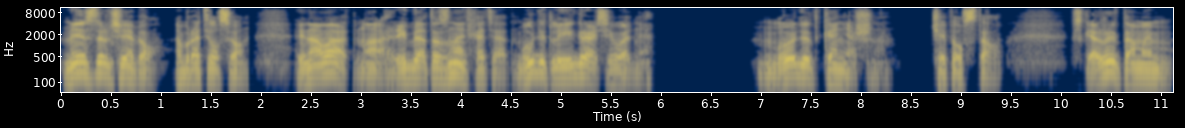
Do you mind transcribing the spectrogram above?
«Мистер Чеппел», — обратился он, — «виноват, но ребята знать хотят, будет ли игра сегодня». «Будет, конечно», — Чеппел встал. «Скажи там им,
